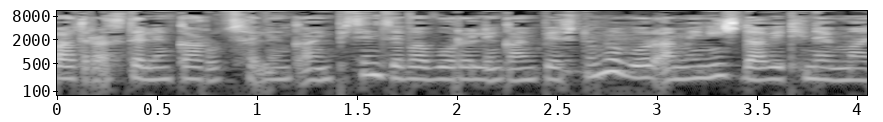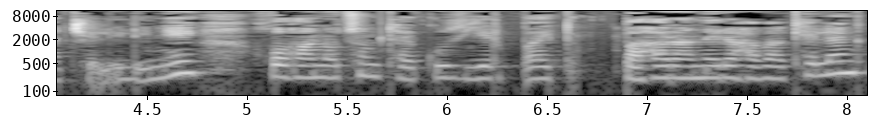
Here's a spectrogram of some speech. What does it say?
պատրաստել են, կառուցել ենք այնպեսին, ձևավորել ենք այնպես տունը, որ ամեն ինչ Դավիթին է մաչելի լինի։ Խոհանոցում թեկուզ երբ այդ Պահարանները հավաքել ենք,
